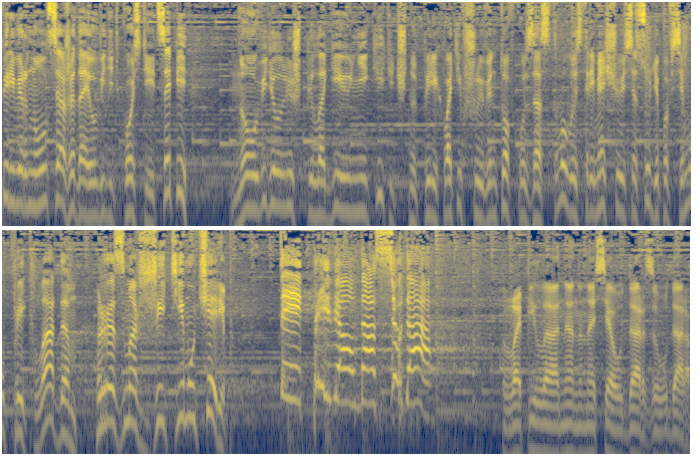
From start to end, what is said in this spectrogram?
перевернулся, ожидая увидеть кости и цепи, но увидел лишь Пелагею Никитичну, перехватившую винтовку за ствол и стремящуюся, судя по всему, прикладом размозжить ему череп. «Ты привел нас сюда!» Вопила она, нанося удар за ударом.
